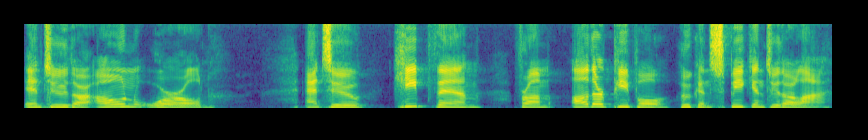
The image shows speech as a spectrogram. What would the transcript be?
into their own world and to keep them from other people who can speak into their life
